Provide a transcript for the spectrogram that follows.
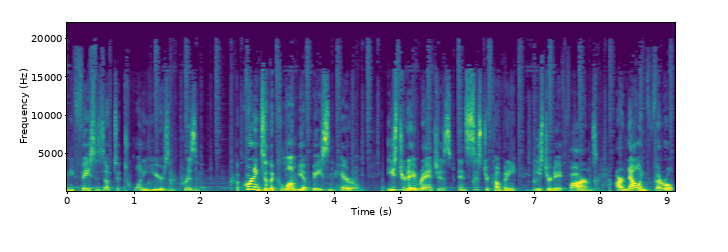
and he faces up to 20 years in prison. According to the Columbia Basin Herald, Easterday Ranches and sister company Easterday Farms are now in federal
